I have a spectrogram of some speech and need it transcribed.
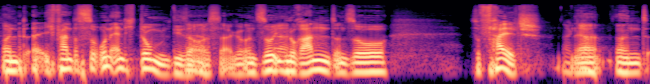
Und äh, ich fand das so unendlich dumm, diese Ja. Aussage, und so Ja. ignorant und so, so falsch. Ja, und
